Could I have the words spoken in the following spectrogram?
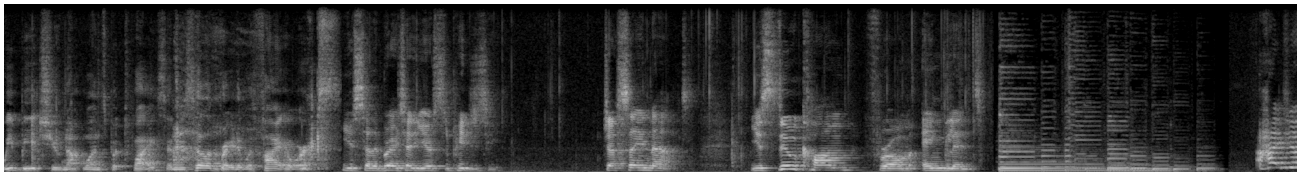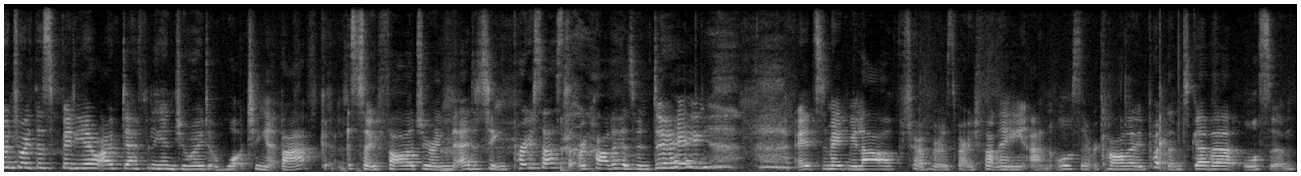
We beat you not once but twice, and we celebrate it with fireworks. You celebrated your stupidity. Just saying that. You still come from England. Enjoyed this video. I've definitely enjoyed watching it back so far during the editing process that Ricardo has been doing. It's made me laugh. Trevor is very funny and also Ricardo put them together. Awesome.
